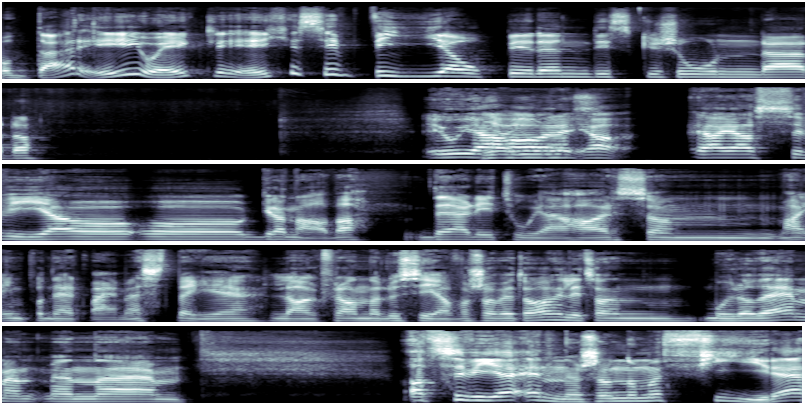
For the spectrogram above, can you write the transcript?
Og der er jo egentlig er ikke Sevilla oppe i den diskusjonen der, da. Jo, jeg har, ja, jeg har Sevilla og, og, Granada. Det er de to jeg har som har imponert meg mest. Begge lag fra Andalusia, for så vidt òg. Litt sånn moro, det, men, men uh, at Sevilla ender som nummer fire,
